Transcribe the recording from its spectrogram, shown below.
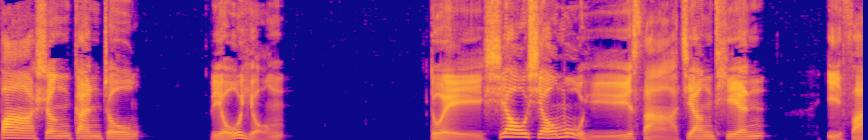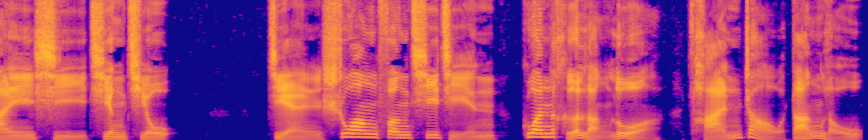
八声甘州，刘永。对潇潇暮雨洒江天，一番洗清秋。见霜风凄紧，关河冷落，残照当楼。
